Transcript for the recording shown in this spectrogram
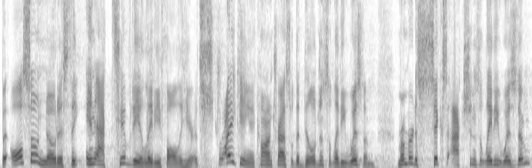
But also notice the inactivity of Lady Folly here. It's striking in contrast with the diligence of Lady Wisdom. Remember the six actions of Lady Wisdom?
